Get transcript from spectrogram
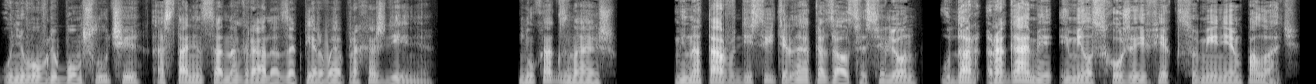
У него в любом случае останется награда за первое прохождение. Ну, как знаешь. Минотавр действительно оказался силен Удар рогами имел схожий эффект с умением палач.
